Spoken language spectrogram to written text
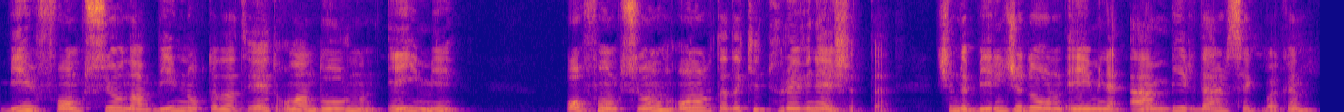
Bir fonksiyona bir noktada teğet olan doğrunun eğimi o fonksiyonun o noktadaki türevine eşitti. Şimdi birinci doğrunun eğimine m1 dersek bakın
